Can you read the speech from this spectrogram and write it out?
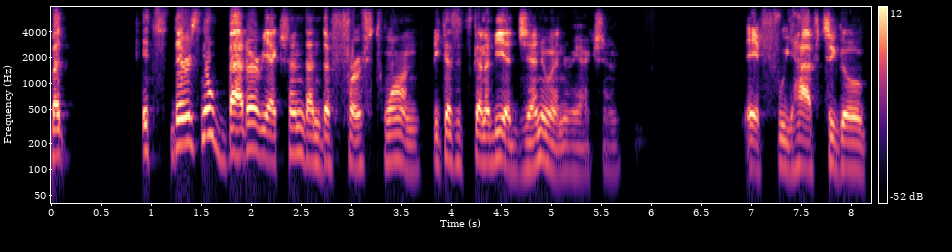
but it's there's no better reaction than the first one because it's gonna be a genuine reaction. If we have to go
